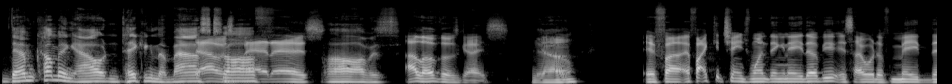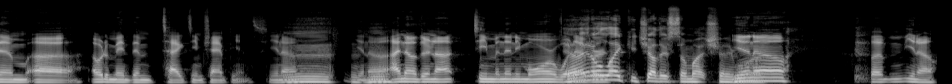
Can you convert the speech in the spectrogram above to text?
them coming out and taking the masks off. badass. Oh, it was, I love those guys. yeah. You know, if uh, if I could change one thing in AEW, is I would have made them. Uh, I would have made them tag team champions. You know, Mm, you know. mhm. I know they're not teaming anymore. Or Yeah, they don't like each other so much anymore. you know, but you know,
